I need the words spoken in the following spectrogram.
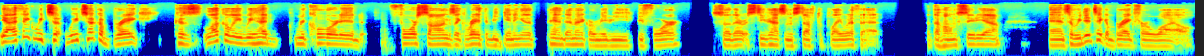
Yeah, I think we took we took a break because luckily we had recorded four songs like right at the beginning of the pandemic or maybe before. So there was, Steve had some stuff to play with at at the home studio. And so we did take a break for a while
